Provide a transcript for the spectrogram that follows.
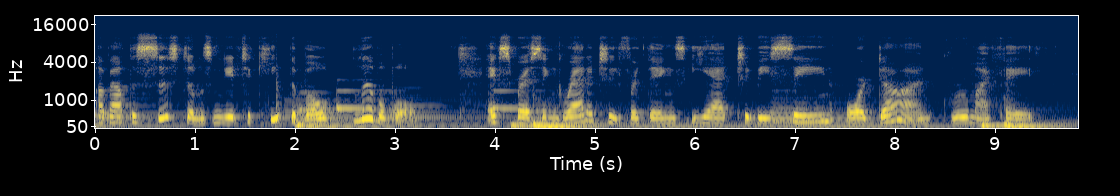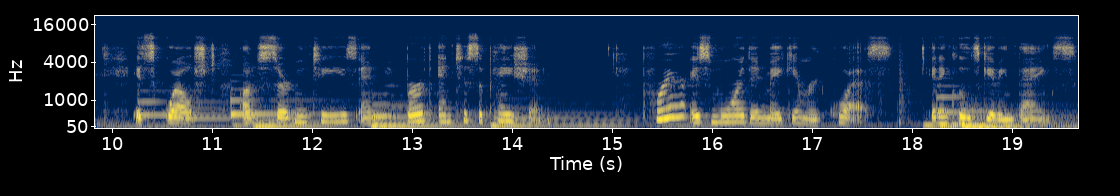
about the systems needed to keep the boat livable. Expressing gratitude for things yet to be seen or done grew my faith. It squelched uncertainties and birth anticipation. Prayer is more than making requests, it includes giving thanks.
